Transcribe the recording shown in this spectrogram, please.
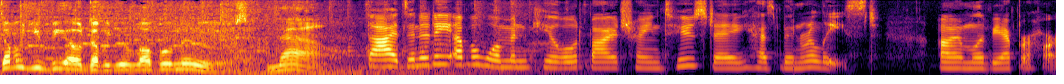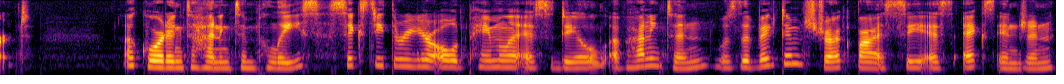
WVOW Local News now. The identity of a woman killed by a train Tuesday has been released. I'm Livia Epperhart. According to Huntington Police, 63 year old Pamela S. Deal of Huntington was the victim struck by a CSX engine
